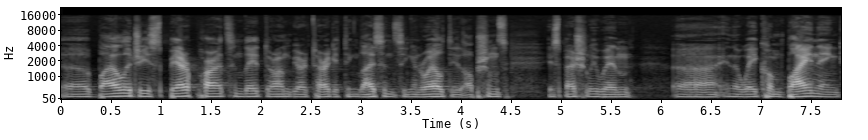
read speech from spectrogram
uh, biology spare parts, and later on we are targeting licensing and royalty options, especially when, uh, in a way, combining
